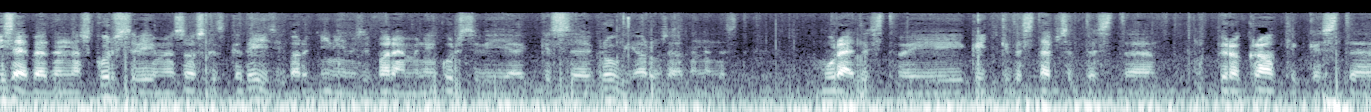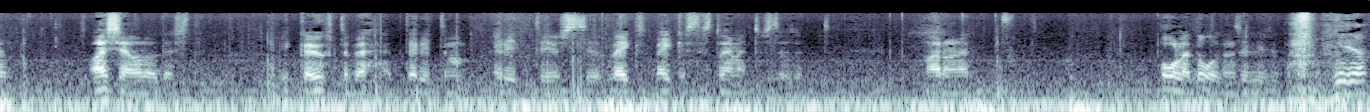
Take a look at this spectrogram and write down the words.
ise pead ennast kurssi viima, sa oskad ka teisi par inimesi paremini kurssi viia, kes ei pruugi aru saada nendest muredest või kõikidest täpsetest äh, bürokraatlikest äh, asjaoludest. ikka juhtub jah, et eriti, eriti just väik-, väikestes toimetustes, et ma arvan, et pooled lood on sellised jah.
